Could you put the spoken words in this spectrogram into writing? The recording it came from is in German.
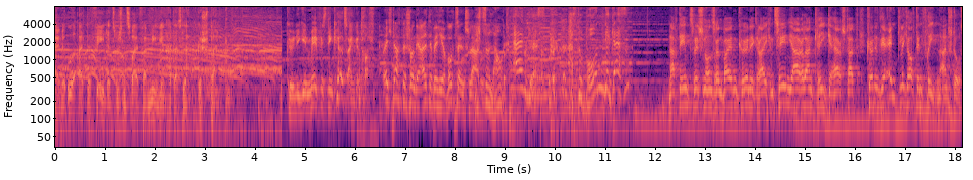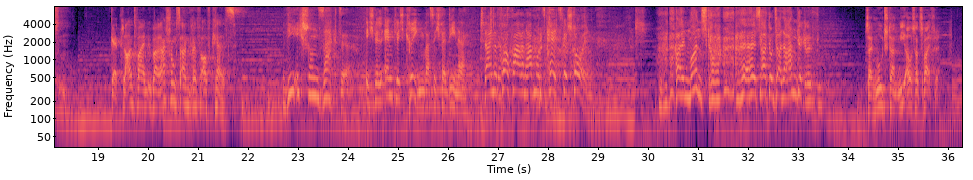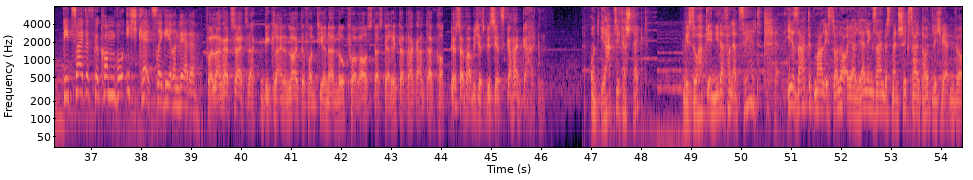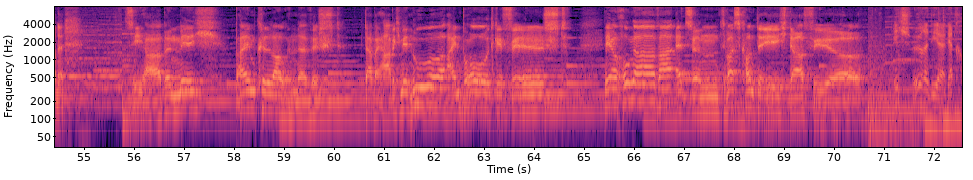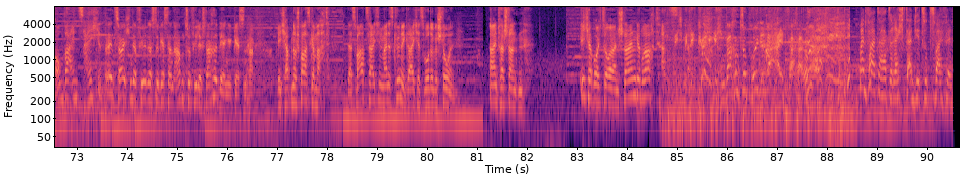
Eine uralte Fehde zwischen zwei Familien hat das Land gespalten. Königin Maeve ist in Kells eingetroffen. Ich dachte schon, der Alte will hier Wurzeln schlagen. Nicht so laut. Angus, hast du Bohnen gegessen? Nachdem zwischen unseren beiden Königreichen zehn Jahre lang Krieg geherrscht hat, können wir endlich auf den Frieden anstoßen. Geplant war ein Überraschungsangriff auf Kells. Wie ich schon sagte, ich will endlich kriegen, was ich verdiene. Deine Vorfahren haben uns Kells gestohlen. Ein Monster! Es hat uns alle angegriffen. Sein Mut stand nie außer Zweifel. Die Zeit ist gekommen, wo ich Kells regieren werde. Vor langer Zeit sagten die kleinen Leute von Tirnanok voraus, dass der Ritter Draganta kommt. Deshalb habe ich es bis jetzt geheim gehalten. Und ihr habt sie versteckt? Wieso habt ihr nie davon erzählt? Ihr sagtet mal, ich solle euer Lehrling sein, bis mein Schicksal deutlich werden würde. Sie haben mich beim Klauen erwischt. Dabei habe ich mir nur ein Brot gefischt. Der Hunger war ätzend, was konnte ich dafür? Ich schwöre dir, der Traum war ein Zeichen. Ein Zeichen dafür, dass du gestern Abend zu viele Stachelbeeren gegessen hast. Ich habe nur Spaß gemacht. Das Wahrzeichen meines Königreiches wurde gestohlen. Einverstanden. Ich habe euch zu euren Steinen gebracht. Sich mit den königlichen Wachen zu prügeln war einfacher. Mein Vater hatte recht, an dir zu zweifeln.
